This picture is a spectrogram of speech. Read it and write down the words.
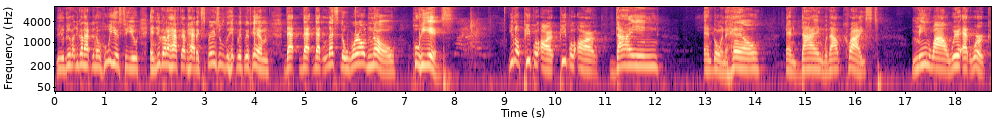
You're, you're gonna have to know who He is to you, and you're gonna have to have had experiences with, with, with Him that that that lets the world know who He is. You know, people are people are dying and going to hell and dying without Christ Meanwhile, we're at work.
